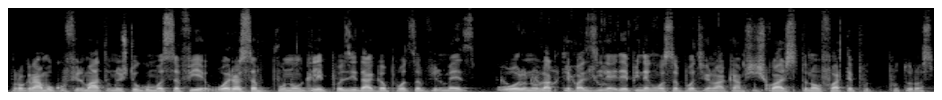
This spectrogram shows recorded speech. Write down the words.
Programul cu filmatul, nu știu cum o să fie. Ori o să pun un clip pe zi dacă pot să filmez, ori nu la câteva zile. Depinde cum o să pot filma, cam și școală și sunt un om foarte put puturos.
